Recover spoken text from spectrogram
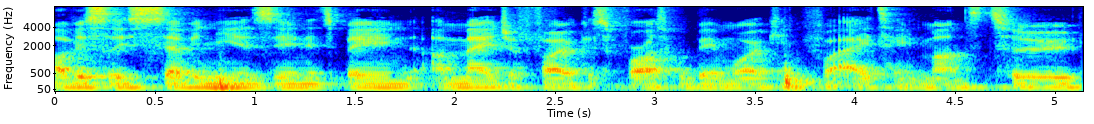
Obviously, seven years in, it's been a major focus for us. We've been working for eighteen months to.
